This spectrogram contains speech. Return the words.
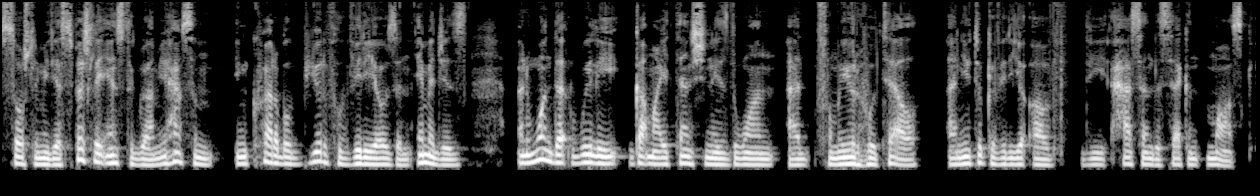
social media especially instagram. You have some incredible beautiful videos and images. And one that really got my attention is the one at from your hotel and you took a video of the hassan ii mosque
